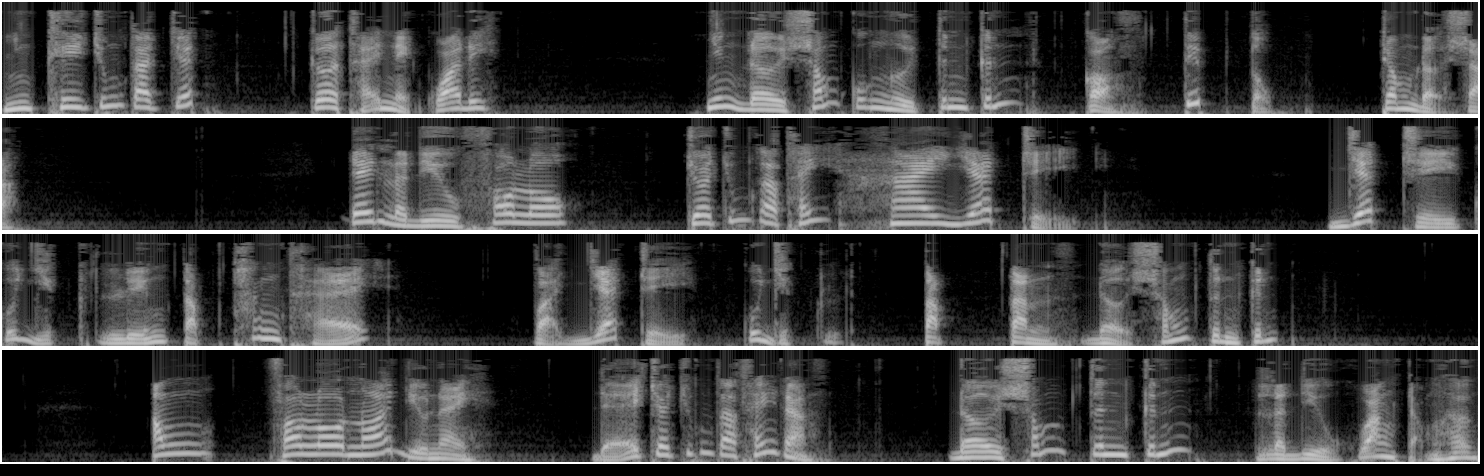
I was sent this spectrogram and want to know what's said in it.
Nhưng khi chúng ta chết, cơ thể này qua đi. Nhưng đời sống của người tinh kính còn tiếp tục trong đời sau. Đây là điều Phaolô cho chúng ta thấy hai giá trị. Giá trị của việc luyện tập thân thể và giá trị của việc tập tành đời sống tinh kính. Ông Phaolô nói điều này để cho chúng ta thấy rằng đời sống tinh kính là điều quan trọng hơn.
